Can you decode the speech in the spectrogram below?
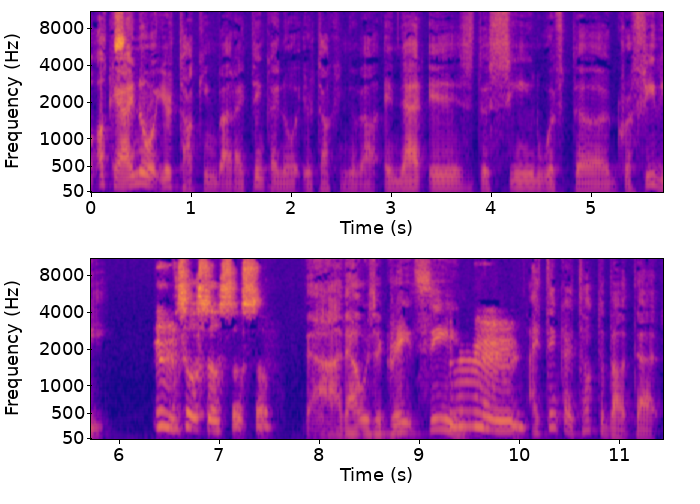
the... okay. I know what you're talking about. I think I know what you're talking about, and that is the scene with the graffiti. Mm, so so so so. Ah, that was a great scene. Mm. I think I talked about that.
